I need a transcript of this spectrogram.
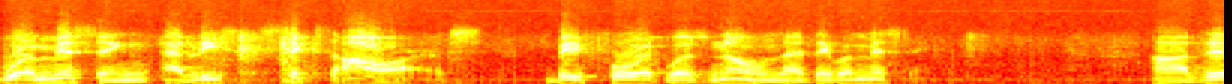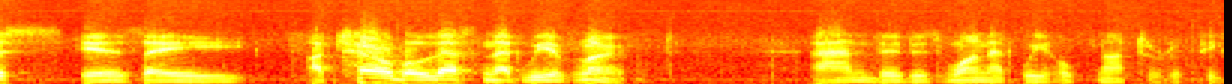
were missing at least six hours before it was known that they were missing. Uh, this is a, a terrible lesson that we have learned, and it is one that we hope not to repeat.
